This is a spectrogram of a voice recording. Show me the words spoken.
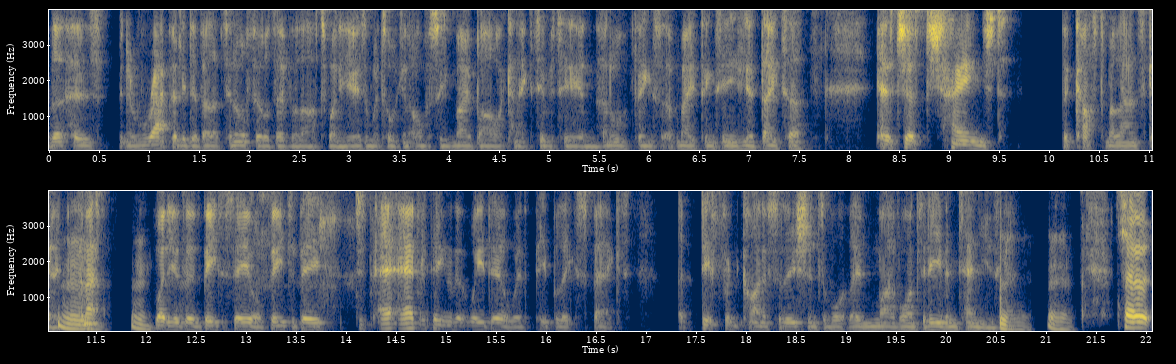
that has you know rapidly developed in all fields over the last 20 years and we're talking obviously mobile connectivity and, and all the things that have made things easier data has just changed the customer landscape mm. and that's mm. whether you're doing b2c or b2b just everything that we deal with people expect a different kind of solution to what they might have wanted even 10 years ago mm. so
